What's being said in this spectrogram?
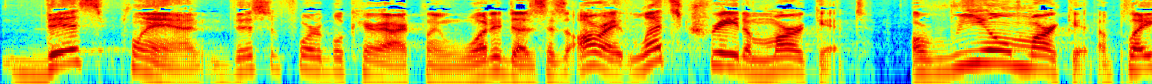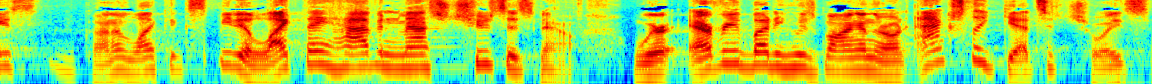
This plan, this Affordable Care Act plan, what it does says, all right, let's create a market, a real market, a place kind of like Expedia, like they have in Massachusetts now, where everybody who's buying on their own actually gets a choice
